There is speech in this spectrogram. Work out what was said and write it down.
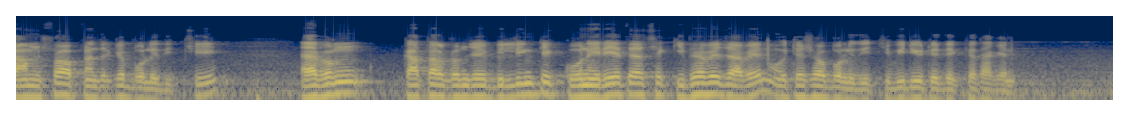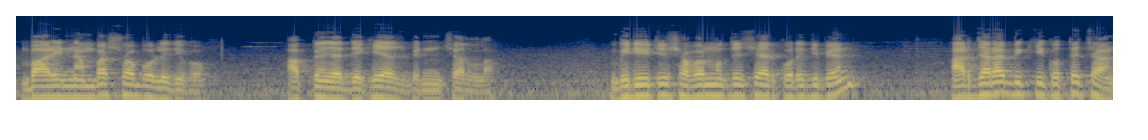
দাম সহ আপনাদেরকে বলে দিচ্ছি। এবং কাতালগঞ্জের বিল্ডিংটি কোন এরিয়াতে আছে, কীভাবে যাবেন, ওইটা সব বলে দিচ্ছি। ভিডিওটি দেখতে থাকেন। বাড়ির নাম্বার সব বলে দিব। আপনি যা দেখে আসবেন ইনশাল্লাহ ভিডিওটি সবার মধ্যে শেয়ার করে দিবেন। আর যারা বিক্রি করতে চান,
